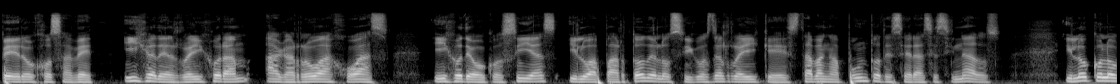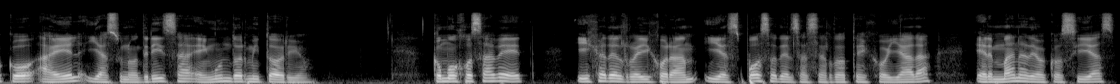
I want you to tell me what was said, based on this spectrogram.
Pero Josabet, hija del rey Joram, agarró a Joás, hijo de Ocosías, y lo apartó de los hijos del rey que estaban a punto de ser asesinados y lo colocó a él y a su nodriza en un dormitorio. Como Josabet, hija del rey Joram y esposa del sacerdote Joiada, hermana de Ocosías,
